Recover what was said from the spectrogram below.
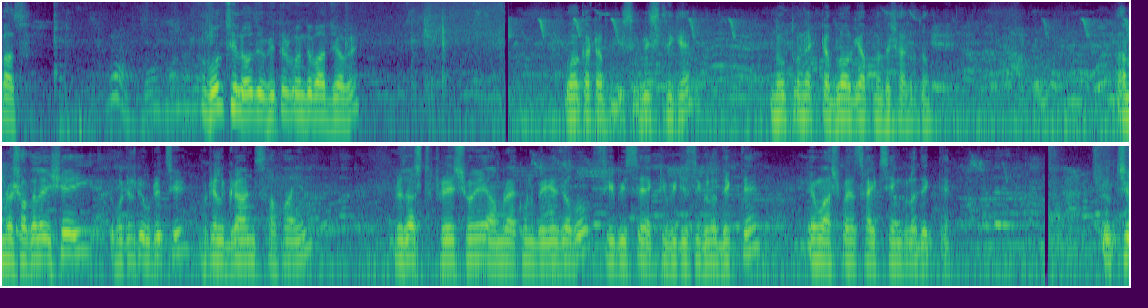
বাস। বলছিল যে ভিতর পর্যন্ত বাস যাবে। ওয়াকাটা বিচ থেকে। নতুন একটা ব্লগে আপনাদের স্বাগতম। আমরা সকালে এসেই হোটেলটি উঠেছি hotel grand Safain. Just fresh হয়ে আমরা এখন বেরিয়ে যাব সি বিচে অ্যাক্টিভিটিসগুলো দেখতে এবং আশপাশের সাইট সিনগুলো দেখতে। হচ্ছে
